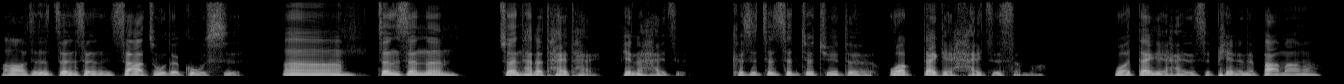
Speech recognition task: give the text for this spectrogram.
哦，这是真生杀猪的故事啊。真生呢，虽然他的太太骗了孩子，可是真生就觉得我要带给孩子什么？我要带给孩子是骗人的爸妈吗？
